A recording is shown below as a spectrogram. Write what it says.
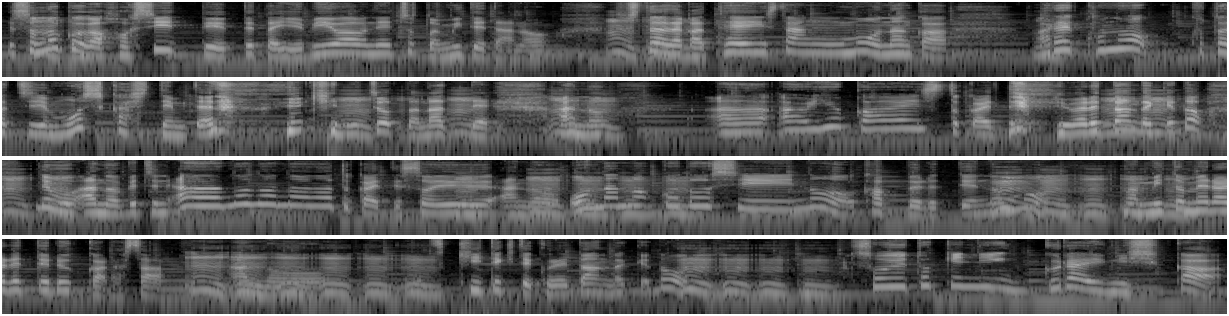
でその子が欲しいって言ってた指輪をねちょっと見てたの、そしたらだから店員さんもなんか、うん。あれこの子たちもしかしてみたいな雰囲気にちょっとなって「あのあ Are you guys?」とか言って 言われたんだけど、でもあの別に「あーノノノノ」とか言ってそういう、あの女の子同士のカップルっていうのも、まあ、認められてるからさ、あの聞いてきてくれたんだけど、そういう時にぐらいにしか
